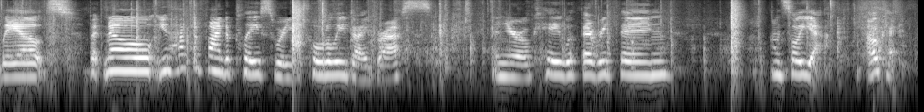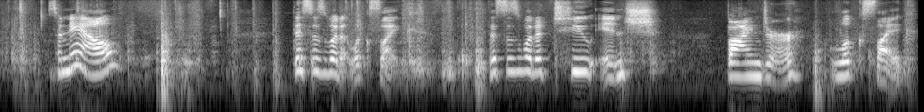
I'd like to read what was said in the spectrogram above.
layouts. But no, you have to find a place where you totally digress and you're okay with everything. And so yeah, okay. So now, this is what it looks like. This is what a two inch binder looks like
